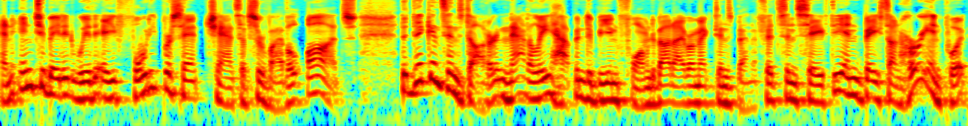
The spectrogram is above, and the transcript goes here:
and intubated with a 40% chance of survival odds. The Dickinson's daughter, Natalie, happened to be informed about ivermectin's benefits and safety, and based on her input,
